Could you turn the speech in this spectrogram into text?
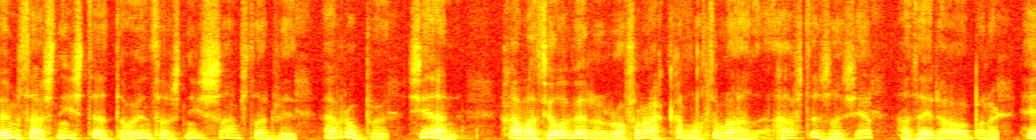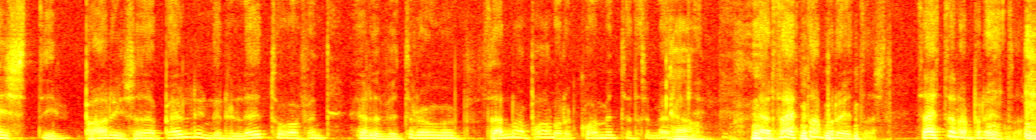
Um það snýst þetta og um það snýst samstarfið Evrópu. Síðan hafa þjóðverðar og frakkar náttúrulega haft þess að sér að þeir hafa bara hist í París eða Berlin er í leitóafund, er það við draugum þennan bara komindir sem ekki. Er þetta breytast? þetta er að breyta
